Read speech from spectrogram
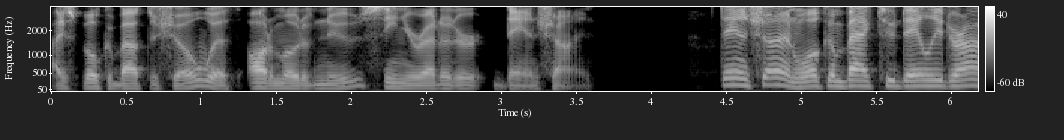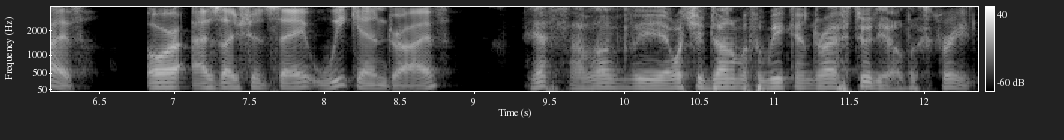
I spoke about the show with Automotive News senior editor Dan Shine. Dan Shine, welcome back to Daily Drive or as I should say, weekend drive. Yes, I love the uh, what you've done with the weekend drive studio. It looks great.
